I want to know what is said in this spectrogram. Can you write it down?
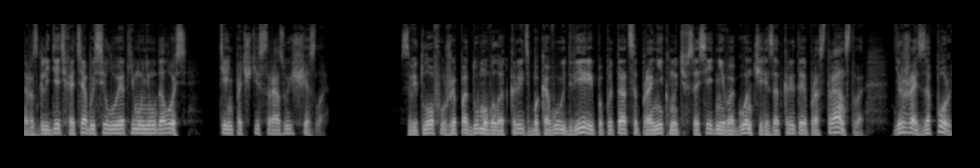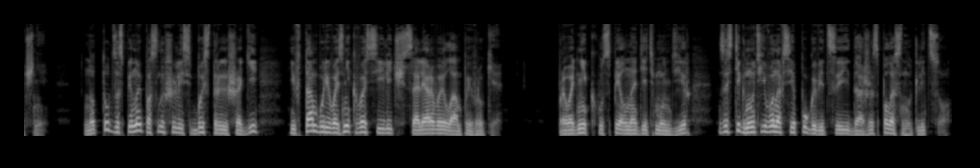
Разглядеть хотя бы силуэт ему не удалось, тень почти сразу исчезла. Светлов уже подумывал открыть боковую дверь и попытаться проникнуть в соседний вагон через открытое пространство, держась за поручни. Но тут за спиной послышались быстрые шаги, и в тамбуре возник Василич с соляровой лампой в руке. Проводник успел надеть мундир, застегнуть его на все пуговицы и даже сполоснуть лицо.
